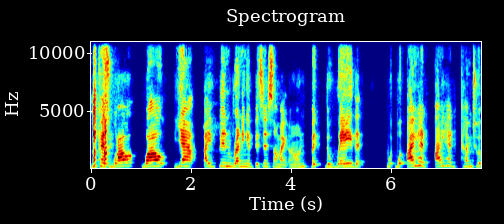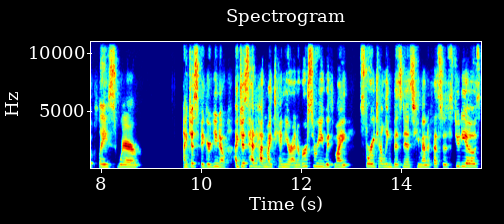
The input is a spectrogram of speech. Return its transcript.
Because while while yeah, I've been running a business on my own, but the way that what I had I had come to a place where I just figured, you know, I just had had my 10 year anniversary with my storytelling business, Humanifesto Studios,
